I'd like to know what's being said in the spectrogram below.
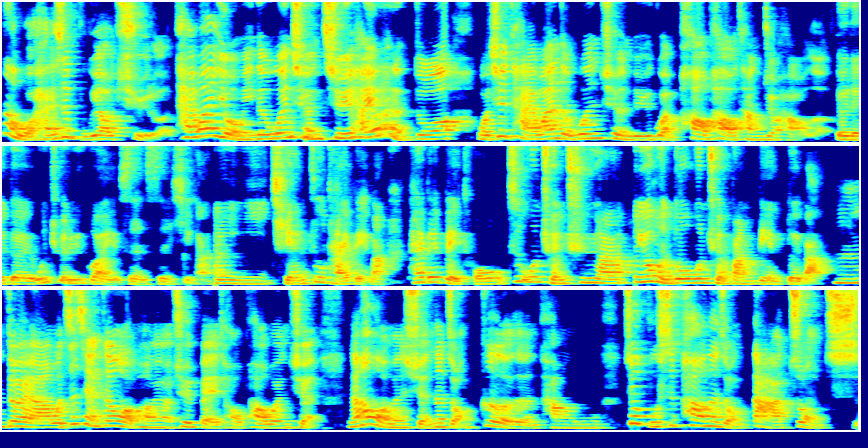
那我还是不要去了。台湾有名的温泉区还有很多，我去台湾的温泉旅馆泡泡汤就好了。对对对，温泉旅馆也是很盛行啊。你以前住台北嘛？台北北投是温泉区啊，有很多温泉饭店，对吧？嗯，对啊。我之前跟我朋友去北投泡温泉，然后我们选那种个人汤屋，就不是泡那种大众池。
